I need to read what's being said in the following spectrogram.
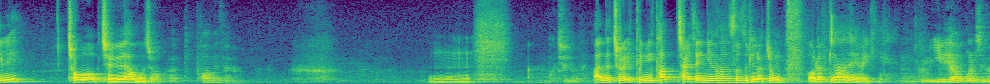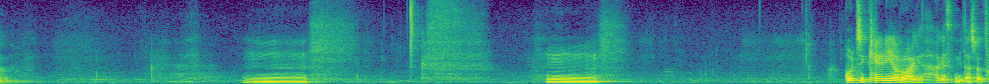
1위? 저 제외하고죠. 아, 포함해서요. 음, 막 질러? 아 근데 저희 팀이 다 잘생긴 선수들이라 좀 어렵긴 하네요 이게. 음, 그럼 1위하고 꼴찌만. 음, 음, 꼴찌 캐리어로 하, 하겠습니다 저도.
